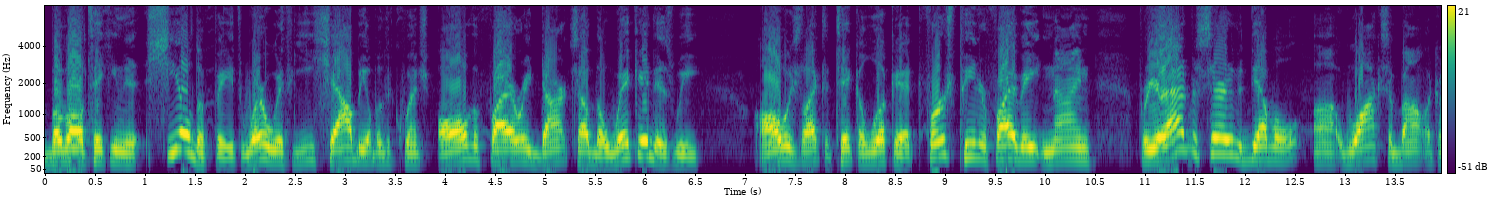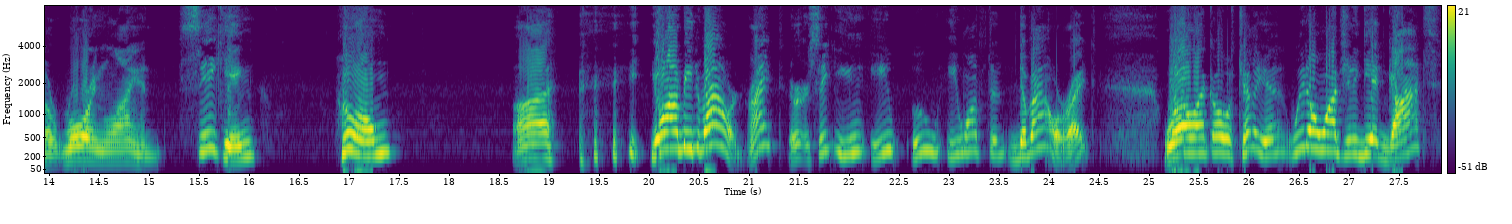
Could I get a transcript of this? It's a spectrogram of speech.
Above all, taking the shield of faith, wherewith ye shall be able to quench all the fiery darts of the wicked, as we always like to take a look at 1 Peter 5 8 and 9. For your adversary, the devil, uh, walks about like a roaring lion, seeking whom uh, you want to be devoured, right? Or seeking who he wants to devour, right? Well, like I always tell you, we don't want you to get got.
